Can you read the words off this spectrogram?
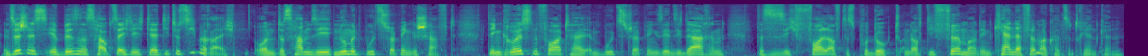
Inzwischen ist ihr Business hauptsächlich der D2C-Bereich und das haben sie nur mit Bootstrapping geschafft. Den größten Vorteil im Bootstrapping sehen sie darin, dass sie sich voll auf das Produkt und auf die Firma, den Kern der Firma konzentrieren können.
